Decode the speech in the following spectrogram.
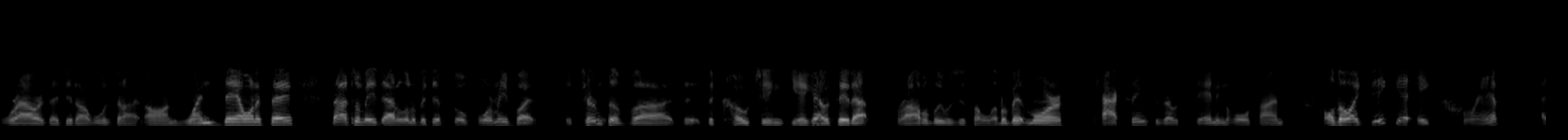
four hours I did on what was that on Wednesday I want to say that's what made that a little bit difficult for me. But in terms of uh, the the coaching gig, I would say that probably was just a little bit more taxing because I was standing the whole time. Although I did get a cramp, I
